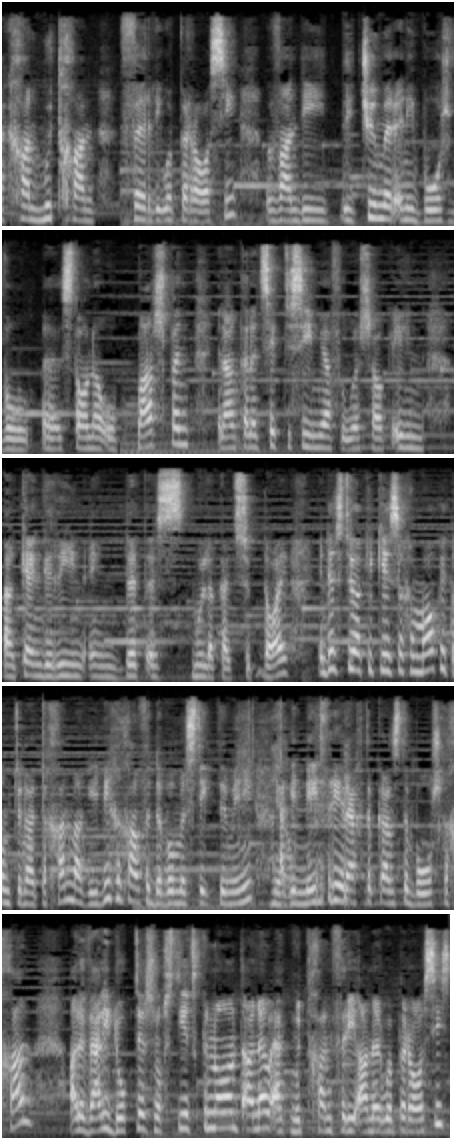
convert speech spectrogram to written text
Ek gaan moet gaan vir die operasie want die die tumor in die bors wil uh, staan nou op barspunt en dan kan dit septisemia veroorsaak en uh, gangreen en dit is moeilikheid soek daai. En dis toe ek die keuse gemaak het om toe nou te gaan, maar ek het nie gegaan vir dubbel mastektomie nie. Ja. Ek het net vir die regterkantste bors gegaan alhoewel die dokters nog steeds knaand aanhou. Ek moet gaan vir die ander operasies,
